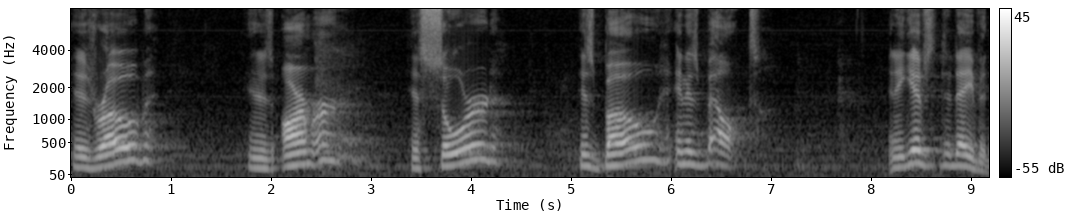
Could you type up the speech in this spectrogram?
his robe and his armor, his sword, his bow, and his belt. And he gives it to David.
